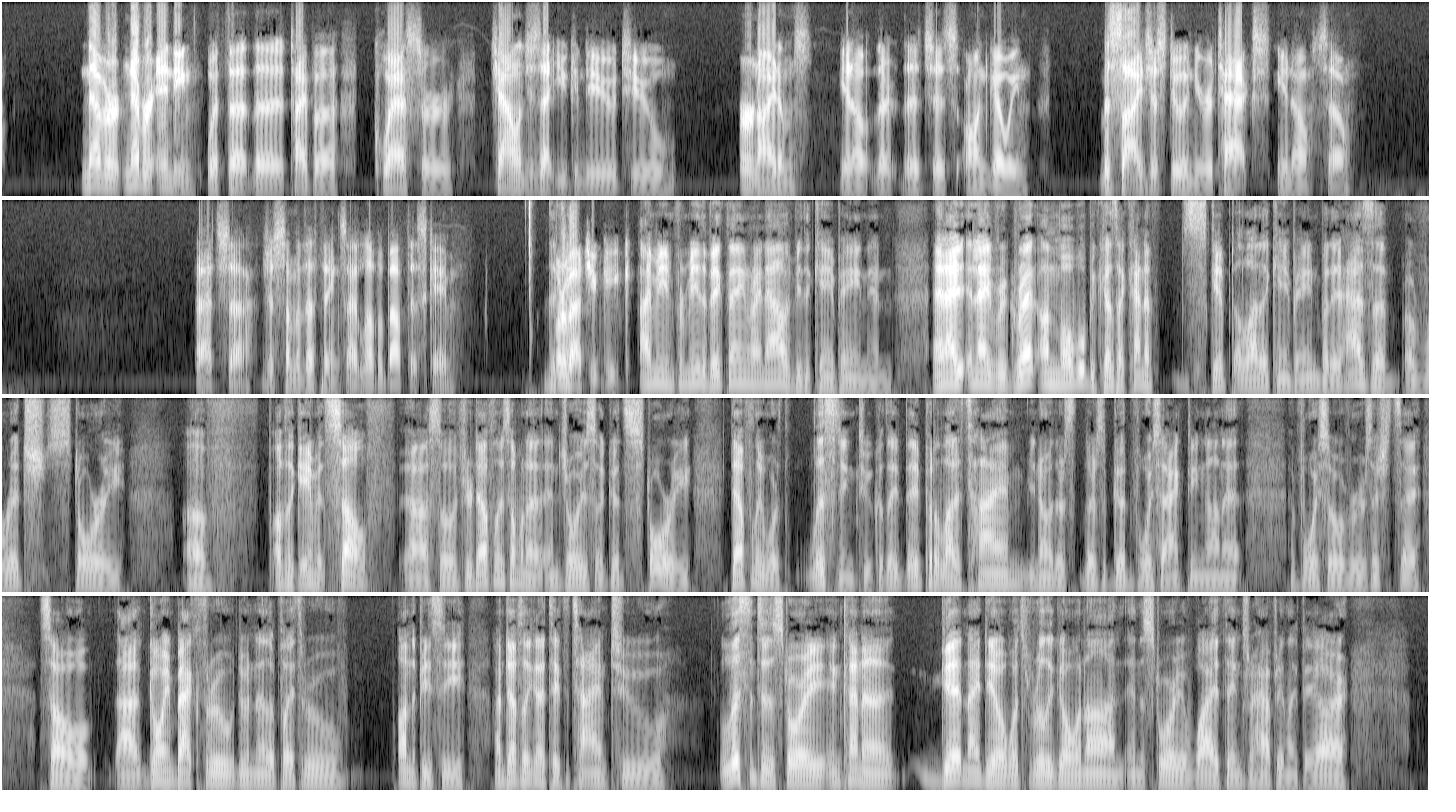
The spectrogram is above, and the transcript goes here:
never never ending with the the type of quests or challenges that you can do to earn items. You know, it's just ongoing. Besides just doing your attacks, you know, so that's uh, just some of the things I love about this game. What about you, geek? I mean, for me, the big thing right now would be the campaign, and and I and I regret on mobile because I kind of skipped a lot of the campaign, but it has a, a rich story of of the game itself. Uh, so if you're definitely someone that enjoys a good story, definitely worth listening to because they they put a lot of time. You know, there's there's a good voice acting on it, and voiceovers, I should say. So uh, going back through doing another playthrough on the PC, I'm definitely going to take the time to listen to the story and kind of get an idea of what's really going on in the story of why things are happening like they are.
